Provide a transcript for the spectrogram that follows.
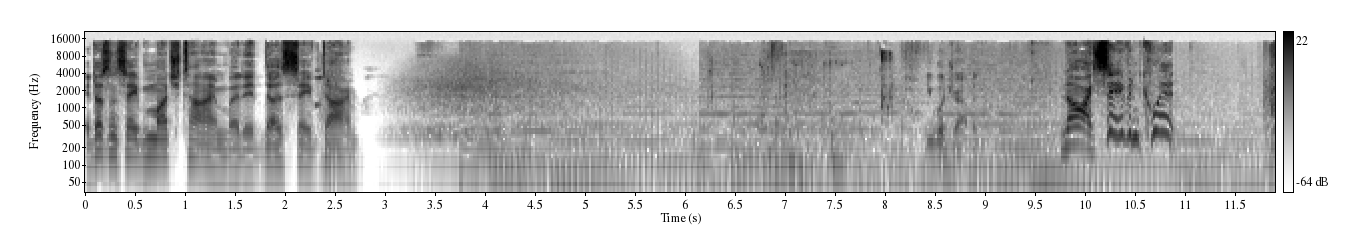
It doesn't save much time, but it does save time. You would drop it. No, I save and quit! I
